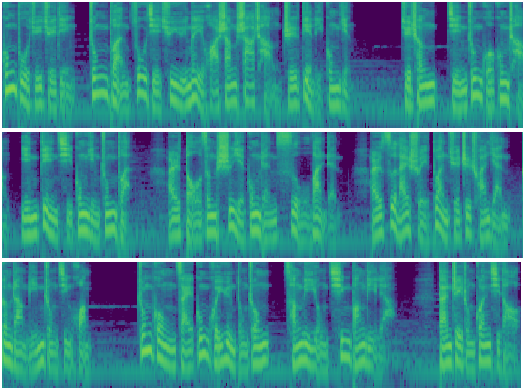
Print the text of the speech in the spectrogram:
工部局决定中断租界区域内华商沙厂之电力供应。据称，仅中国工厂因电气供应中断而陡增失业工人四五万人，而自来水断绝之传言更让民众惊慌。中共在工会运动中曾利用青帮力量，但这种关系到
